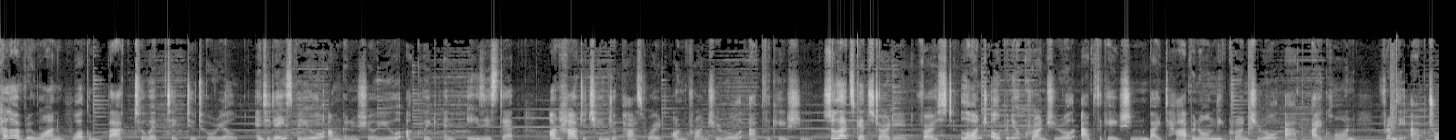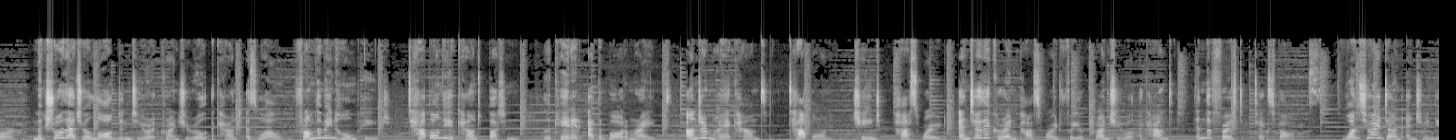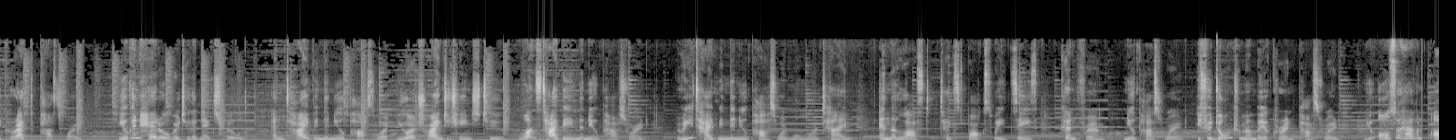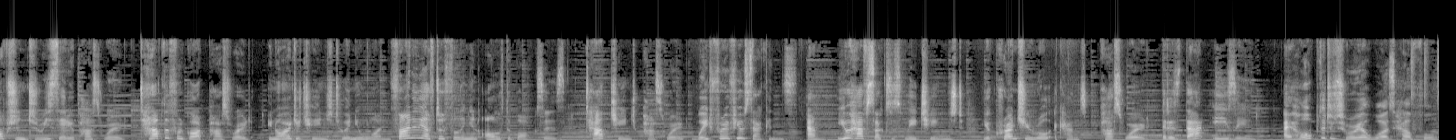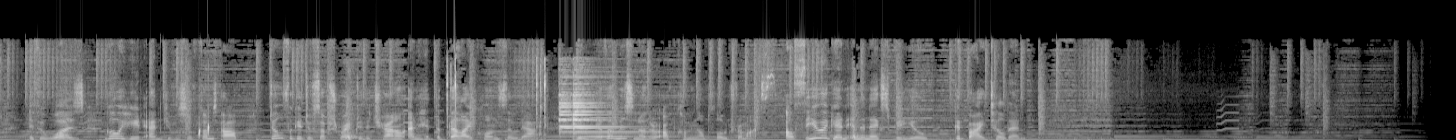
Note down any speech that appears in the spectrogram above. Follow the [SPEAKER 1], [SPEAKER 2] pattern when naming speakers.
[SPEAKER 1] Hello everyone, welcome back to WebTech tutorial. In today's video, I'm going to show you a quick and easy step on how to change your password on Crunchyroll application. So let's get started. First, launch open your Crunchyroll application by tapping on the Crunchyroll app icon from the app drawer. Make sure that you're logged into your Crunchyroll account as well. From the main homepage, tap on the account button located at the bottom right. Under my account, tap on Change Password. Enter the current password for your Crunchyroll account in the first text box. Once you are done entering the correct password, you can head over to the next field and type in the new password you are trying to change to. Once typing in the new password, retyping the new password one more time in the last text box where it says confirm new password. If you don't remember your current password, you also have an option to reset your password. Tap the forgot password in order to change to a new one. Finally, after filling in all of the boxes, tap change password, wait for a few seconds, and you have successfully changed your Crunchyroll account's password. It is that easy. I hope the tutorial was helpful. If it was, go ahead and give us a thumbs up. Don't forget to subscribe to the channel and hit the bell icon so that you'll never miss another upcoming upload from us. I'll see you again in the next video. Goodbye till then.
